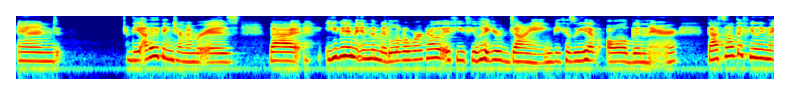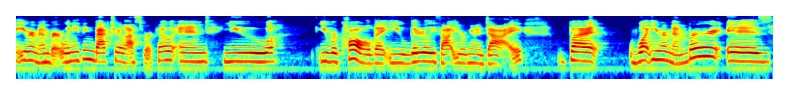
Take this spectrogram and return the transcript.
And the other thing to remember is that even in the middle of a workout, if you feel like you're dying, because we have all been there, that's not the feeling that you remember. When you think back to your last workout and you you recall that you literally thought you were going to die, but what you remember is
